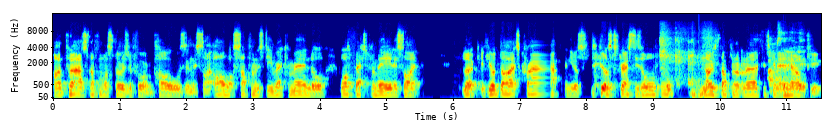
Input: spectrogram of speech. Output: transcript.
I put out stuff on my stories before and polls, and it's like, oh, what supplements do you recommend, or what's best for me? And it's like, look, if your diet's crap and your your stress is awful, no supplement on earth is going to help you.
